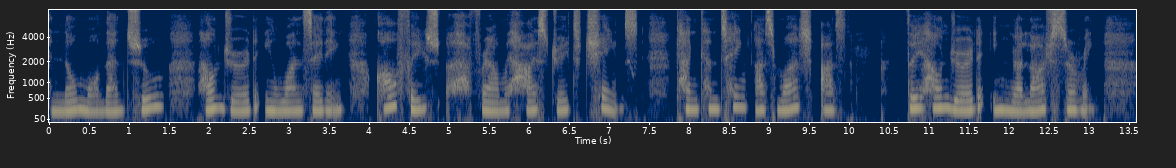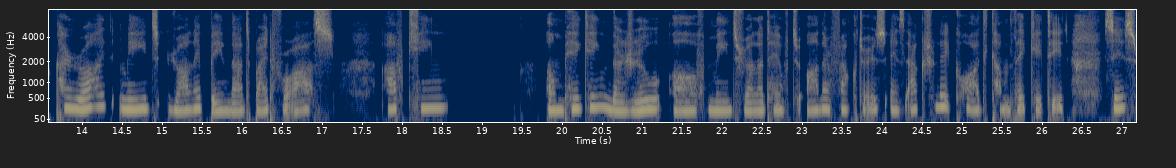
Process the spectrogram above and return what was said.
and no more than 200 in one sitting. Coffees uh, from high street chains can contain as much as 300 in a large serving. Can red meat really be that bad for us? Afkin Um, Unpicking the role of meat relative to other factors is actually quite complicated, since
